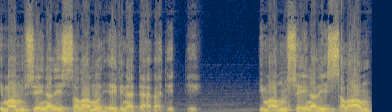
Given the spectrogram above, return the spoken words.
İmam Hüseyin əleyhissalamı evinə dəvət etdi. İmam Hüseyin əleyhissalam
